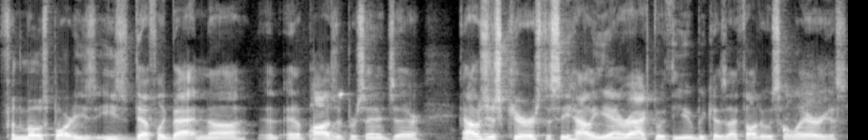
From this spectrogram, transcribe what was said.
for the most part, he's he's definitely batting uh, in, in a positive percentage there. And I was just curious to see how he interacted with you because I thought it was hilarious.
